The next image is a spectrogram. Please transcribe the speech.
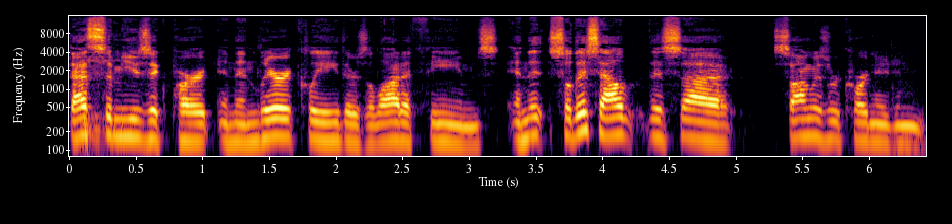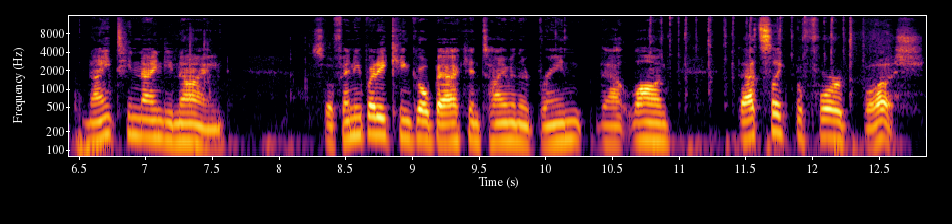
that's the music part, and then lyrically, there's a lot of themes. And th- so this al- this uh, song was recorded in 1999. So if anybody can go back in time in their brain that long, that's like before Bush.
